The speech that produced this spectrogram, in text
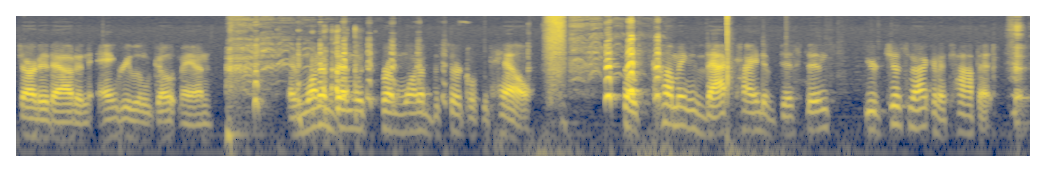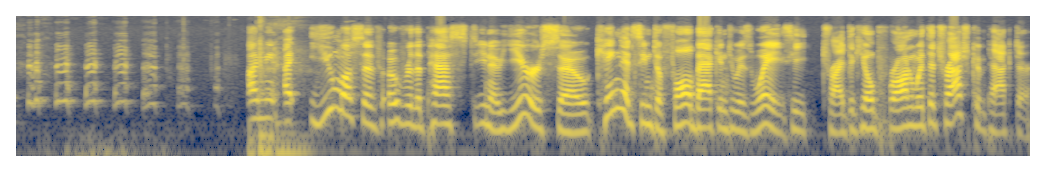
started out an angry little goat man, and one of them was from one of the circles of hell. So coming that kind of distance, you're just not going to top it. I mean, I, you must have over the past, you know, year or so, Kane had seemed to fall back into his ways. He tried to kill Braun with a trash compactor.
